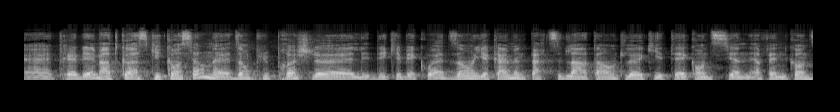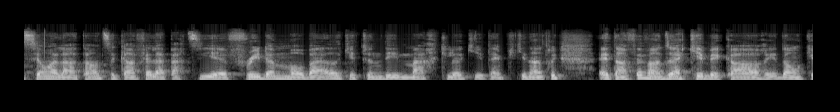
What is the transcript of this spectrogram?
Euh, très bien, mais en tout cas, en ce qui concerne, euh, disons, plus proche là, des Québécois, disons, il y a quand même une partie de l'entente là qui était conditionnée. Enfin, une condition à l'entente, c'est qu'en fait, la partie euh, Freedom Mobile, qui est une des marques là qui est impliquée dans le truc, est en fait vendue à Québécois. Et donc,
